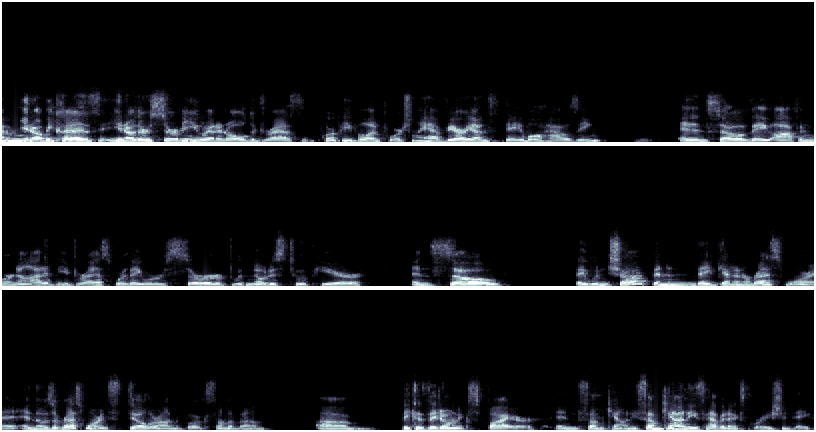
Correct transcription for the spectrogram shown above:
You know, because, you know, they're serving you at an old address. Poor people, unfortunately, have very unstable housing. And so they often were not at the address where they were served with notice to appear. And so they wouldn't show up and they'd get an arrest warrant. And those arrest warrants still are on the books, some of them, um, because they don't expire in some counties. Some counties have an expiration date.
